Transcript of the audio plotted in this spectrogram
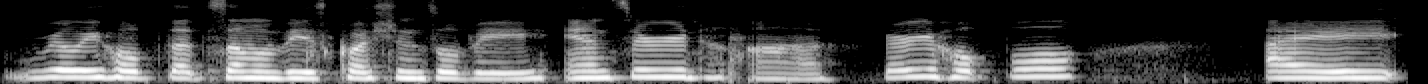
really hope that some of these questions will be answered. Uh, very hopeful. I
